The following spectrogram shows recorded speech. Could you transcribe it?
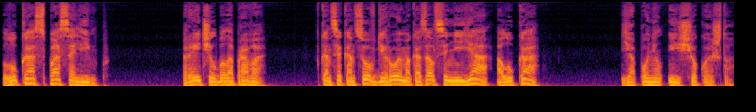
Лука спас Олимп. Рэйчел была права. В конце концов, героем оказался не я, а Лука. Я понял и еще кое-что.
